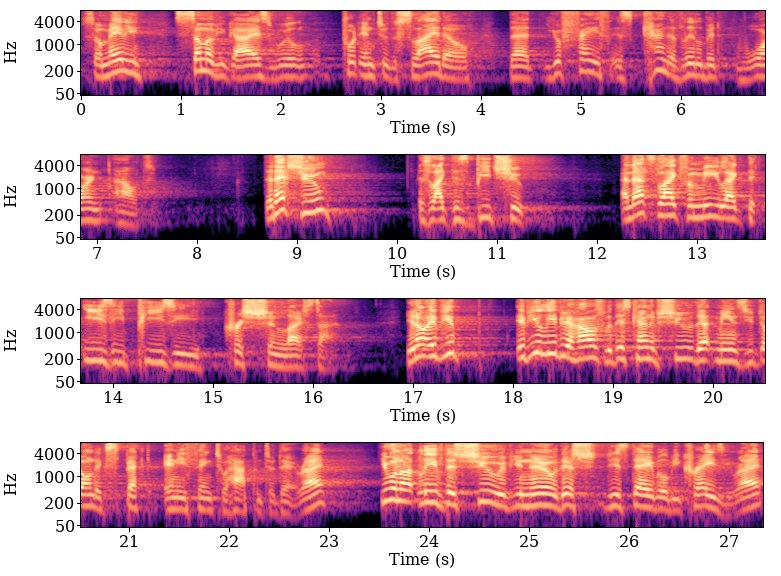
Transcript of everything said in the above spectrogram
So maybe some of you guys will put into the Slido that your faith is kind of a little bit worn out. The next shoe is like this beach shoe. And that's like for me, like the easy peasy Christian lifestyle. You know, if you if you leave your house with this kind of shoe, that means you don't expect anything to happen today, right? You will not leave this shoe if you know this, this day will be crazy, right?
